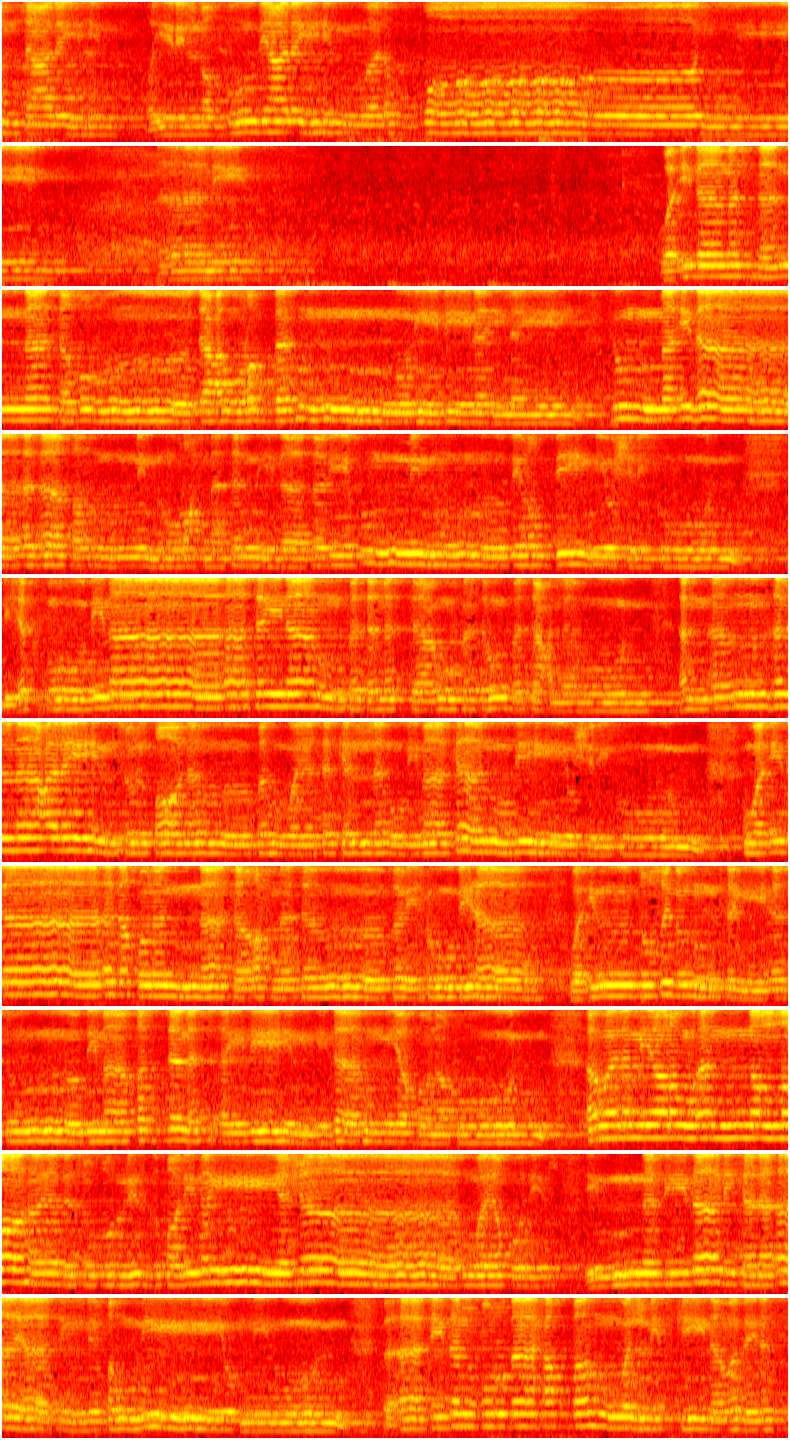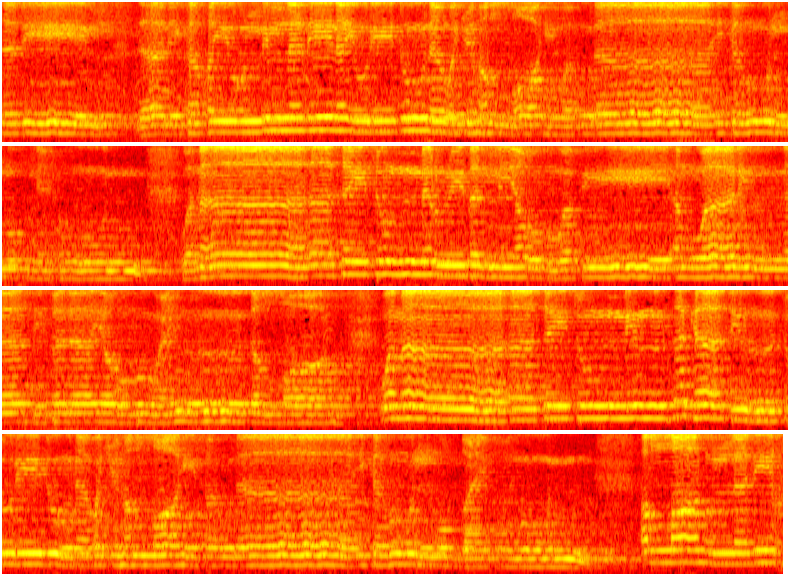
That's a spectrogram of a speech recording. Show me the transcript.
أنعمت عليهم غير المغضوب عليهم ولا الضالين. آمين. وإذا مس الناس ضر دعوا ربهم منيبين إليه ثم إذا تعلمون أم أنزلنا عليهم سلطانا فهو يتكلم بما كانوا به يشركون وإذا أذقنا الناس رحمة فرحوا بها وإن تصبهم سيئة بما قدمت أيديهم إذا هم يقنطون أولم يروا أن الله يبسط الرزق لمن يشاء ويقدر إن في ذلك لآيات لقوم يؤمنون. فآت ذا القربى حقه والمسكين وابن السبيل. ذلك خير للذين يريدون وجه الله وأولئك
